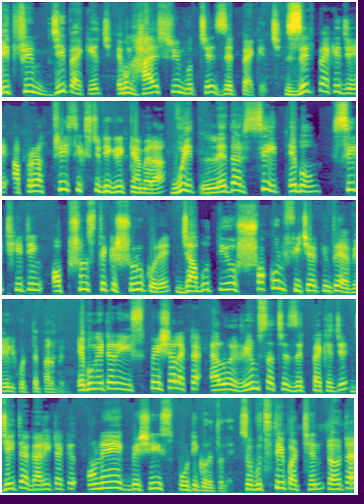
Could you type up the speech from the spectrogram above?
mid stream G package এবং হাই স্ট্রিম হচ্ছে জেড প্যাকেজ জেড প্যাকেজে আপনারা three degree camera with leather seat এবং সিট হিটিং অপশনস থেকে শুরু করে যাবতীয় সকল ফিচার কিন্তু অ্যাভেল করতে পারবেন। এবং এটার এই স্পেশাল একটা অ্যালয় রিমস আছে জেড প্যাকেজে যেটা গাড়িটাকে অনেক বেশি স্পোর্টি করে তোলে। সো বুঝতেই পারছেন টয়োটা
